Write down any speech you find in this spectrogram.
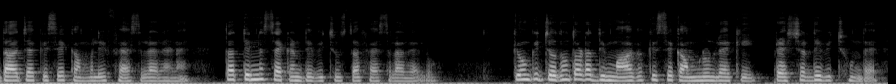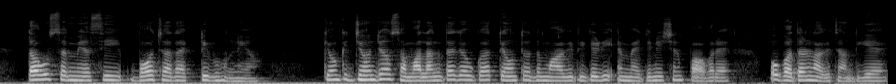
ਦਾ ਜਾਂ ਕਿਸੇ ਕੰਮ ਲਈ ਫੈਸਲਾ ਲੈਣਾ ਹੈ, ਤਾਂ 3 ਸੈਕਿੰਡ ਦੇ ਵਿੱਚ ਉਸ ਦਾ ਫੈਸਲਾ ਲੈ ਲਓ। ਕਿਉਂਕਿ ਜਦੋਂ ਤੁਹਾਡਾ ਦਿਮਾਗ ਕਿਸੇ ਕੰਮ ਨੂੰ ਲੈ ਕੇ ਪ੍ਰੈਸ਼ਰ ਦੇ ਵਿੱਚ ਹੁੰਦਾ ਹੈ, ਤਾਂ ਉਸ ਸਮੇਂ ਅਸੀਂ ਬਹੁਤ ਜ਼ਿਆਦਾ ਐਕਟਿਵ ਹੁੰਨੇ ਆ ਕਿਉਂਕਿ ਜਿਉਂ-ਜਿਉਂ ਸਮਾਂ ਲੰਘਦਾ ਜਾਊਗਾ, ਤਿਉਂ-ਤਿਉਂ ਦਿਮਾਗ ਦੀ ਜਿਹੜੀ ਇਮੇਜਿਨੇਸ਼ਨ ਪਾਵਰ ਹੈ, ਉਹ ਵਧਣ ਲੱਗ ਜਾਂਦੀ ਹੈ।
